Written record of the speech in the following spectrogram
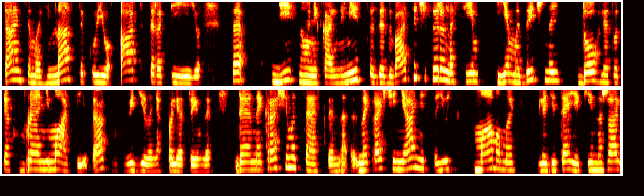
танцями, гімнастикою, арт-терапією. Це дійсно унікальне місце, де 24 на 7 є медичний догляд, от як в реанімації, так в відділеннях паліативних, де найкращі медсестри, найкращі няні стають мамами для дітей, які, на жаль,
